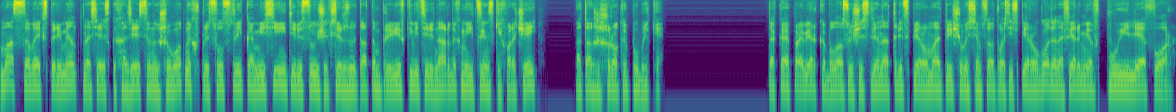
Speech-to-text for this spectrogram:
Массовый эксперимент на сельскохозяйственных животных в присутствии комиссии, интересующихся результатом прививки ветеринарных медицинских врачей, а также широкой публики. Такая проверка была осуществлена 31 мая 1881 года на ферме в Пуиле-Фор.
